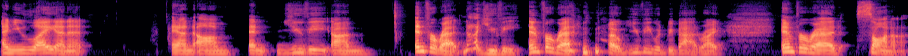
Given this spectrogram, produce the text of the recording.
and you lay in it, and um and UV um infrared, not UV, infrared. no, UV would be bad, right? Infrared sauna.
